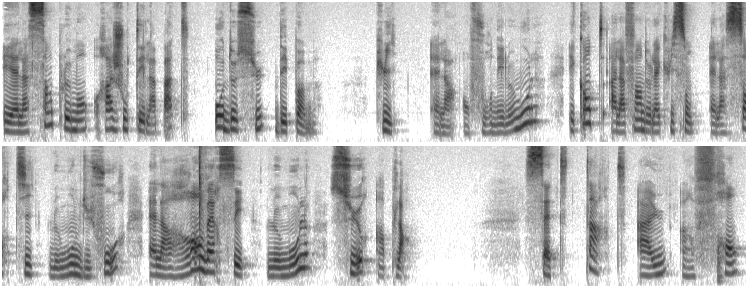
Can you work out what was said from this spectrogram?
et elle a simplement rajouté la pâte au-dessus des pommes. Puis elle a enfourné le moule et quand à la fin de la cuisson, elle a sorti le moule du four, elle a renversé le moule sur un plat. Cette tarte a eu un franc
